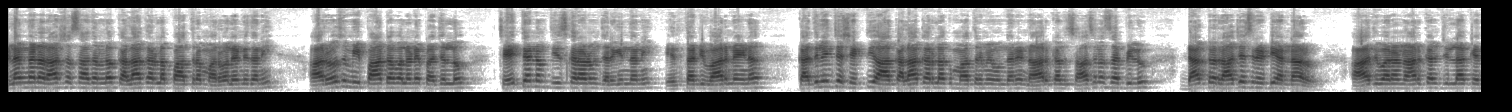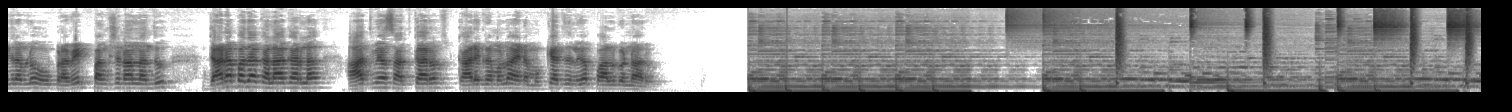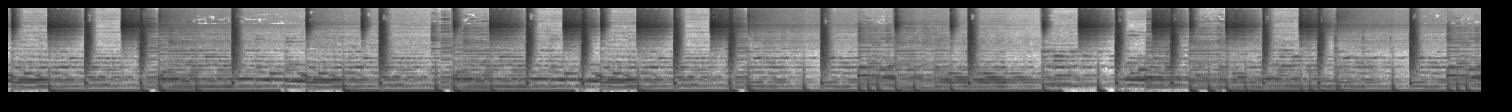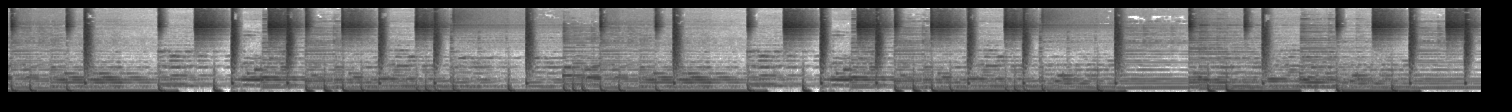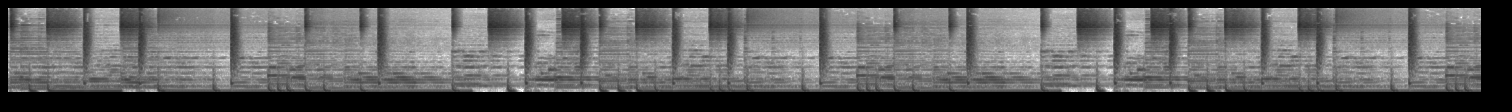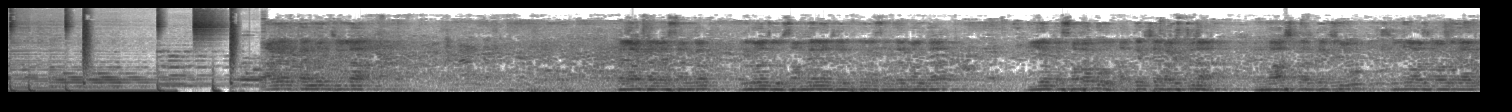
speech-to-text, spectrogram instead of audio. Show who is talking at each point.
Speaker 1: తెలంగాణ రాష్ట్ర సాధనలో కళాకారుల పాత్ర మరవలేనిదని ఆ రోజు మీ పాట వల్లనే ప్రజల్లో చైతన్యం తీసుకురావడం జరిగిందని ఎంతటి వారినైనా కదిలించే శక్తి ఆ కళాకారులకు మాత్రమే ఉందని నార్కల్ శాసనసభ్యులు డాక్టర్ రాజేష్ రెడ్డి అన్నారు. ఆదివారం నార్కల్ జిల్లా కేంద్రంలో ఓ ప్రైవేట్ ఫంక్షన్ హాల్ నందు జానపద కళాకారుల ఆత్మీయ సత్కారం కార్యక్రమంలో ఆయన ముఖ్య అతిథులుగా పాల్గొన్నారు.
Speaker 2: కళాకారుల సంఘం ఈరోజు సమ్మేళనం జరుపుకున్న సందర్భంగా ఈ యొక్క సభకు అధ్యక్ష వహిస్తున్న రాష్ట్ర అధ్యక్షులు శ్రీనివాస్ గౌడ్ గారు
